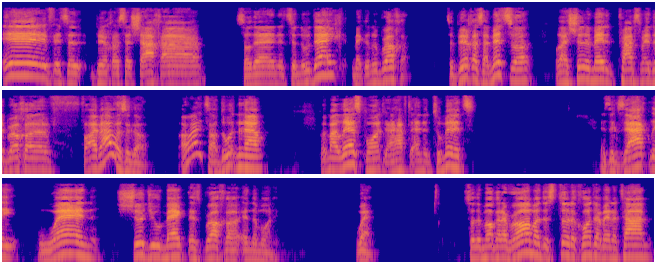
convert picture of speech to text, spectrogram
If it's a birchas shachar, so then it's a new day. Make a new bracha. It's a birchas mitzvah. Well, I should have made it, perhaps made the bracha five hours ago. All right, so I'll do it now. But my last point, I have to end in two minutes, is exactly when should you make this bracha in the morning? When? So the Magen Avraham understood according to Rabbeinu Tam,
